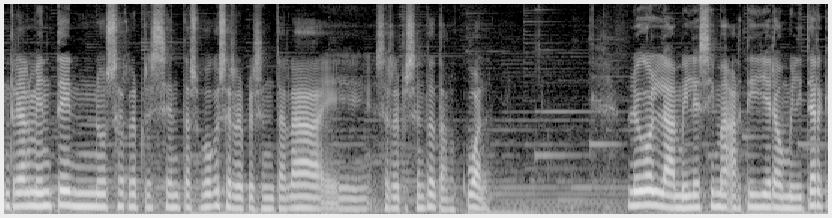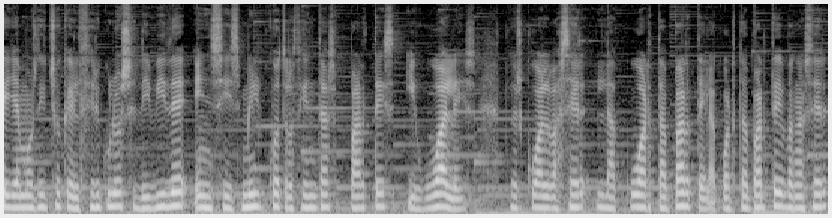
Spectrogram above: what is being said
realmente no se representa, supongo que se representará, eh, se representa tal cual. Luego la milésima artillera o militar, que ya hemos dicho que el círculo se divide en 6.400 partes iguales. Entonces, ¿cuál va a ser la cuarta parte? La cuarta parte van a ser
